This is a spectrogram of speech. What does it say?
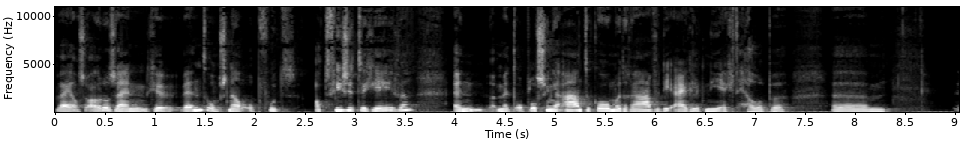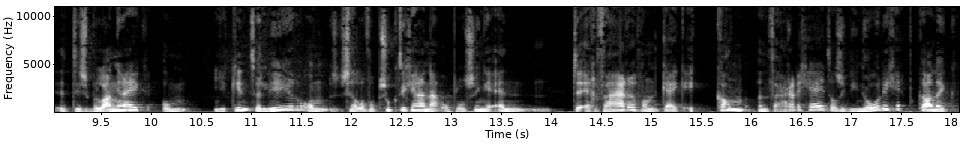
wij als ouder zijn gewend om snel opvoedadviezen te geven en met oplossingen aan te komen draven die eigenlijk niet echt helpen. Um, het is belangrijk om je kind te leren om zelf op zoek te gaan naar oplossingen en te ervaren van kijk, ik kan een vaardigheid, als ik die nodig heb, kan ik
